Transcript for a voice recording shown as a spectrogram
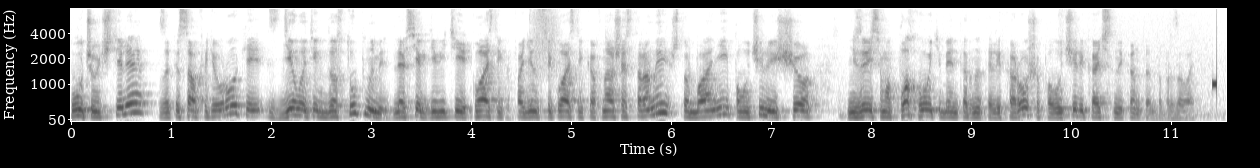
лучшие учителя, записав эти уроки, сделать их доступными для всех 9-классников, 11-классников нашей страны, чтобы они получили еще, независимо от плохой у тебя интернет или хороший, получили качественный контент образовательный.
